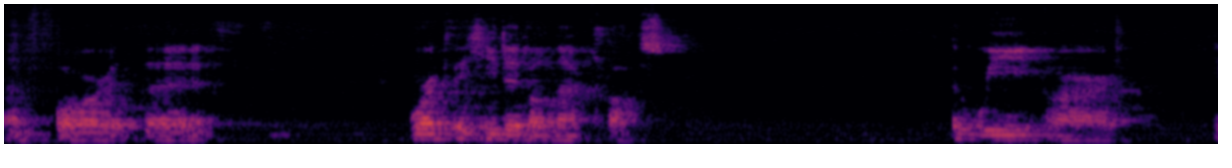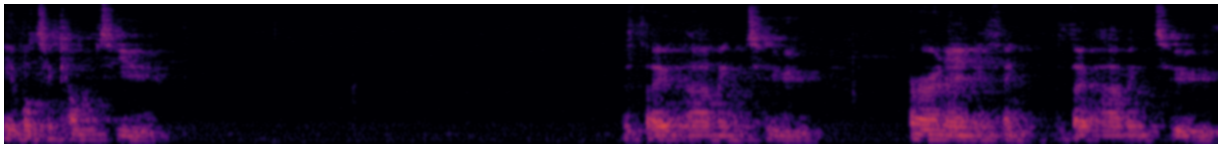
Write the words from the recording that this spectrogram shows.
and for the work that he did on that cross. That we are able to come to you without having to earn anything, without having to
